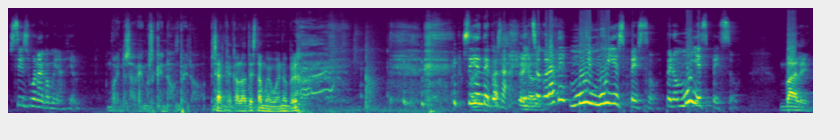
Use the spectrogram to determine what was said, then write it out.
Sí, es buena combinación. Bueno, sabemos que no, pero. O sea, el cacaolat está muy bueno, pero. Siguiente cosa. Venga. El chocolate muy, muy espeso. Pero muy espeso. Vale.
